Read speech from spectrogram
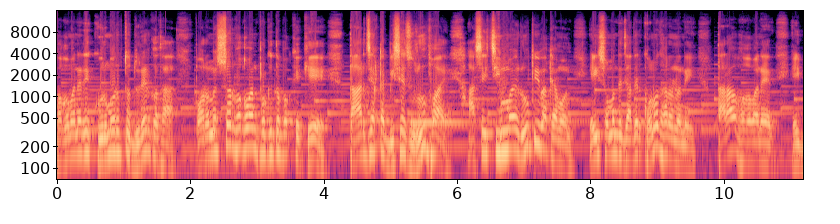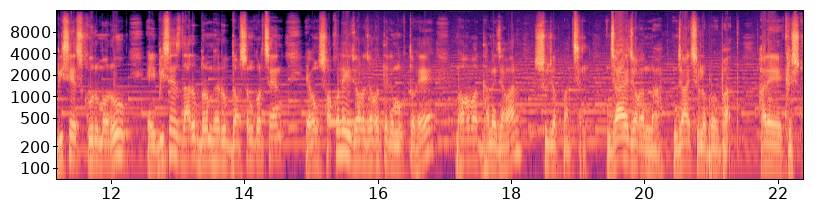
ভগবানের এই কুর্মরূপ তো দূরের কথা, পরমেশ্বর ভগবান প্রকৃতপক্ষে কে, তার যে একটা বিশেষ রূপ হয়, আর সেই চিন্ময় রূপই বা কেমন? এই সম্বন্ধে যাদের কোনো ধারণা নেই, তারাও ভগবানের এই বিশেষ কুর্ম রূপ, এই বিশেষ দারু ব্রহ্মের রূপ দর্শন করছেন এবং সকলেই জড়জগৎ থেকে মুক্ত হয়ে ভগবত ধামে যাওয়ার সুযোগ পাচ্ছেন। জয় জগন্নাথ, জয় শিল প্রভুপাত হরে কৃষ্ণ।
